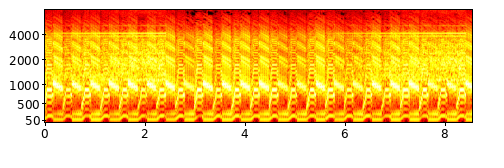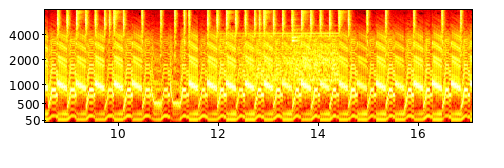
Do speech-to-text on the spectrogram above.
wow, wow, wow.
